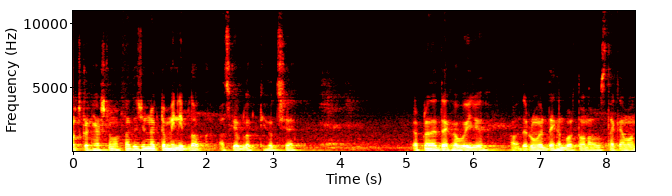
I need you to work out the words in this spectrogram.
আজকে নিয়ে আসলাম আপনাদের জন্য একটা মিনি ব্লগ আজকে ব্লগটি হচ্ছে আপনাদের দেখাবো এই যে আমাদের রুমের দেখেন বর্তমান অবস্থা কেমন।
